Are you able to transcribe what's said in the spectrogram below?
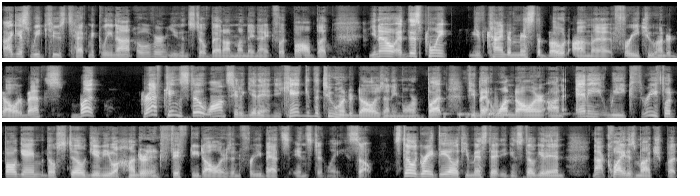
I guess, week two's technically not over. You can still bet on Monday Night Football, but you know, at this point, you've kind of missed the boat on the free two hundred dollar bets. But DraftKings still wants you to get in. You can't get the two hundred dollars anymore, but if you bet one dollar on any week three football game, they'll still give you hundred and fifty dollars in free bets instantly. So still a great deal. If you missed it, you can still get in. Not quite as much, but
